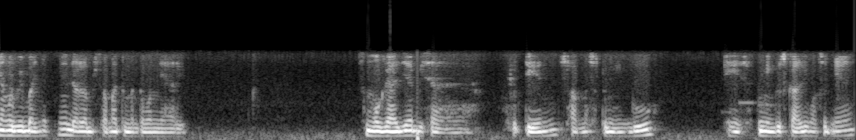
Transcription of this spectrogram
yang lebih banyaknya dalam bersama teman-temannya Arif. Semoga aja bisa rutin selama satu minggu eh satu minggu sekali maksudnya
